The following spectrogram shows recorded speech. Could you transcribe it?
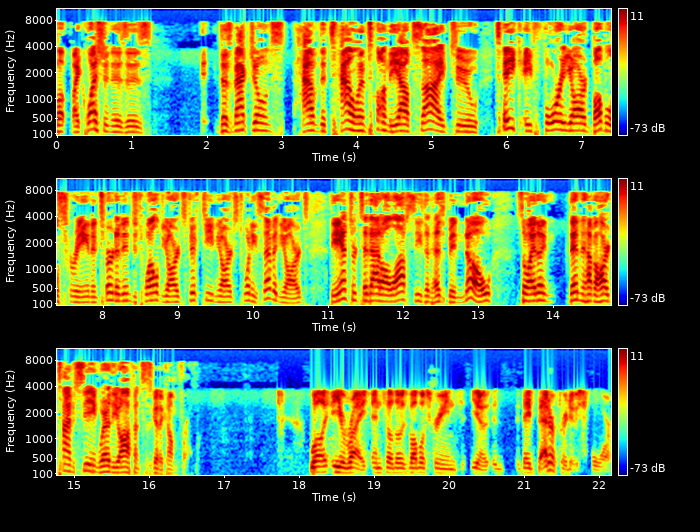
but my question is, is does Mac Jones have the talent on the outside to take a four yard bubble screen and turn it into 12 yards, 15 yards, 27 yards? The answer to that all offseason has been no. So I then have a hard time seeing where the offense is going to come from. Well, you're right. And so those bubble screens, you know, they better produce four.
